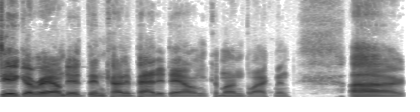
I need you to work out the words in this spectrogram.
dig around it, then kind of pat it down. Come on, Blackmon. Uh,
